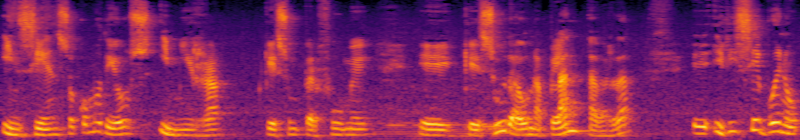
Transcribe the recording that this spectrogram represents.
incienso como Dios y mirra que es un perfume eh, que suda una planta, ¿verdad? Eh, y dice, bueno,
